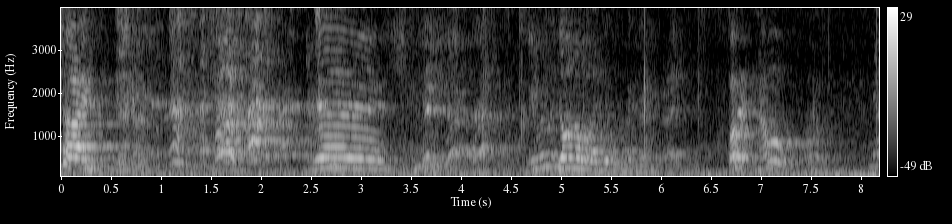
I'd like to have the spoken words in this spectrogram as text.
time. Yay. You really don't know what I did with my drink, right? What? No. No,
